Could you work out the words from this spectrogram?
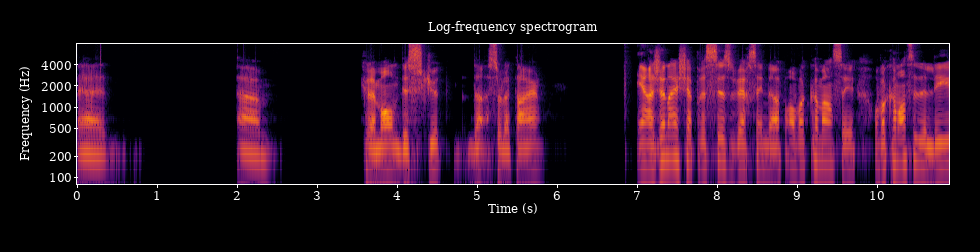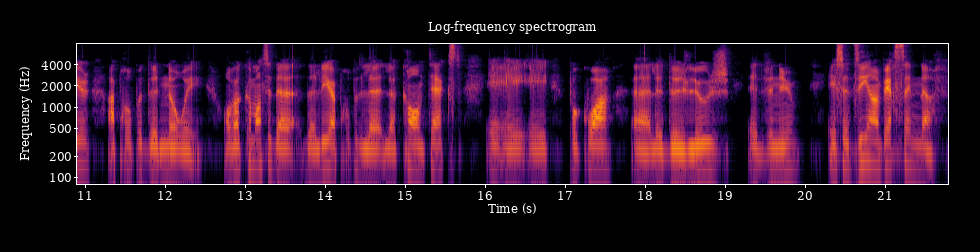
euh, euh, que le monde discute sur la terre. Et en Genèse chapitre 6, verset 9, on va commencer, on va commencer de lire à propos de Noé. On va commencer de, de lire à propos du le, contexte et, pourquoi le déluge est venu. Et se dit en verset 9,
